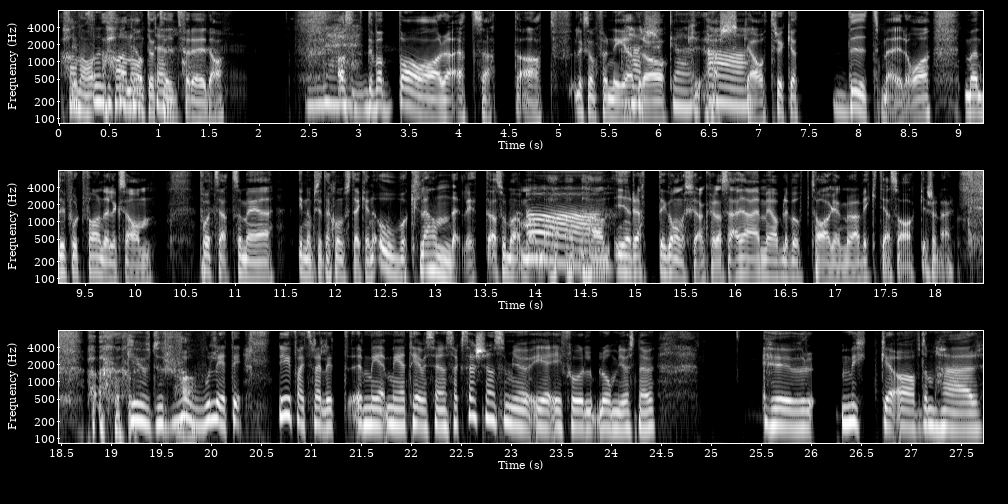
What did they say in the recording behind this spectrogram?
han har, han har inte det." tid för dig idag. Alltså, det var bara ett sätt att liksom förnedra och Härskar. härska Ah. och trycka dit mig. Då. Men det är fortfarande liksom på ett sätt som är inom citationstecken oklanderligt. Alltså man, man, Ah. han, han, I en rättegång skulle han kunna säga ja, men jag blev upptagen med några viktiga saker. Sådär. Gud, roligt. Det, det är ju faktiskt väldigt, med, med tv-serien Succession som ju är i full blom just nu, hur mycket av de här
